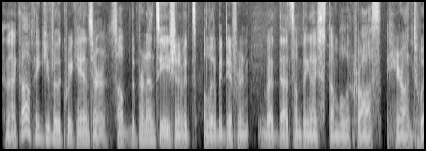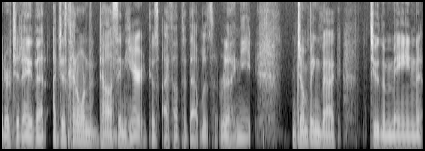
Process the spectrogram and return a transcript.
And like, oh, thank you for the quick answer. So the pronunciation of it's a little bit different, but that's something I stumbled across here on Twitter today that I just kind of wanted to toss in here because I thought that that was really neat. Jumping back to the main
